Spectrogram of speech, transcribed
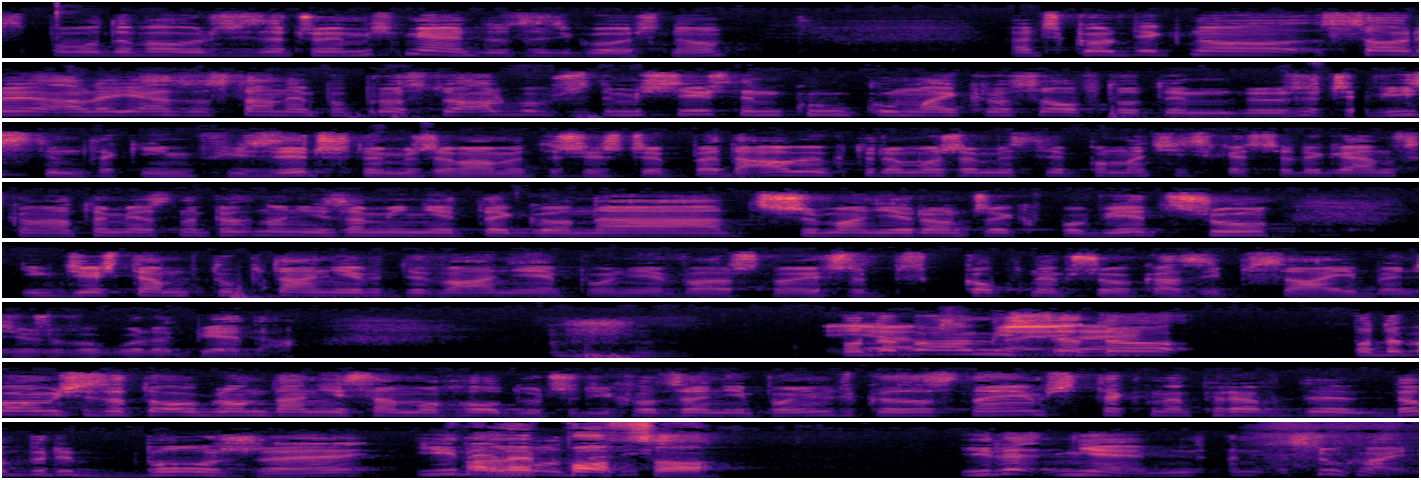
spowodowało, że się zacząłem śmiać dosyć głośno. Aczkolwiek, no, sorry, ale ja zostanę po prostu albo przy tym śmiesznym kółku Microsoftu, tym rzeczywistym, takim fizycznym, że mamy też jeszcze pedały, które możemy sobie ponaciskać elegancko, natomiast na pewno nie zamienię tego na trzymanie rączek w powietrzu i gdzieś tam tuptanie w dywanie, ponieważ no jeszcze kopnę przy okazji psa i będzie już w ogóle bieda. Podobało mi się za to. Podobało mi się za to oglądanie samochodu, czyli chodzenie po nim, tylko zastanawiam się tak naprawdę, dobry Boże, ile Ale po modeli- co? Ile, nie, słuchaj,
